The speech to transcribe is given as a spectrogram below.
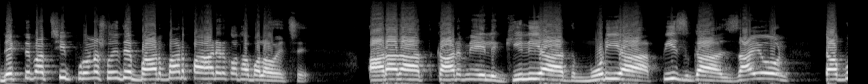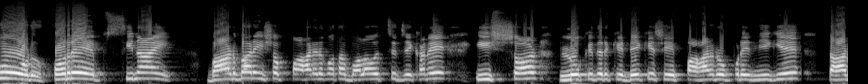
দেখতে পাচ্ছি পুরোনো সঙ্গীতে বারবার পাহাড়ের কথা বলা হয়েছে। আরারাত, কার্মেল, গিলিয়াদ, মরিয়া, পিসগা, জায়ন টাবোর হরেব, সিনাই, বারবার এইসব পাহাড়ের কথা বলা হচ্ছে যেখানে ঈশ্বর লোকেদেরকে ডেকে সেই পাহাড়ের উপরে নিয়ে গিয়ে তার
